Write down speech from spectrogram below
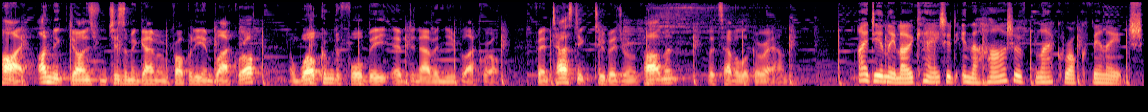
Hi, I'm Nick Jones from Chisholm and Gamon Property in Black Rock and welcome to 4B Ebden Avenue, Black Rock. Fantastic two bedroom apartment, let's have a look around. Ideally located in the heart of Black Rock Village,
